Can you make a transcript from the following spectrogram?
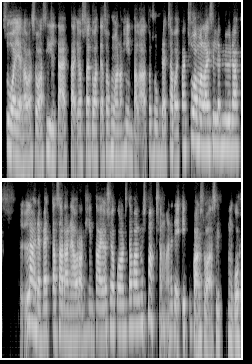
suojeleva sua siltä, että jossain tuotteessa on huono hintalaatusuhde, että sä voit vaikka suomalaisille myydä lähdevettä sadan euron hintaa, jos joku on sitä valmis maksamaan, että ei, ei kukaan sua sit, niin kuin,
